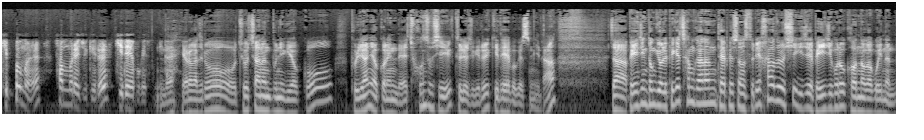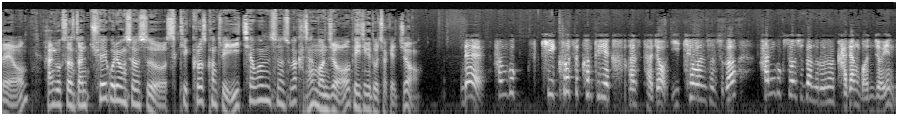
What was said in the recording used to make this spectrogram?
기쁨을 선물해 주기를 기대해 보겠습니다. 네. 여러 가지로 좋지 않은 분위기였고 불리한 여건인데 좋은 소식 들려주기를 기대해 보겠습니다. 자, 베이징 동계올림픽에 참가하는 대표 선수들이 하나둘씩 이제 베이징으로 건너가고 있는데요. 한국 선수단 최고령 선수 스키 크로스컨트리 이채원 선수가 가장 먼저 베이징에 도착했죠. 네, 한국 스키 크로스컨트리의 강한 스타죠. 이채원 선수가 한국 선수단으로는 가장 먼저인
